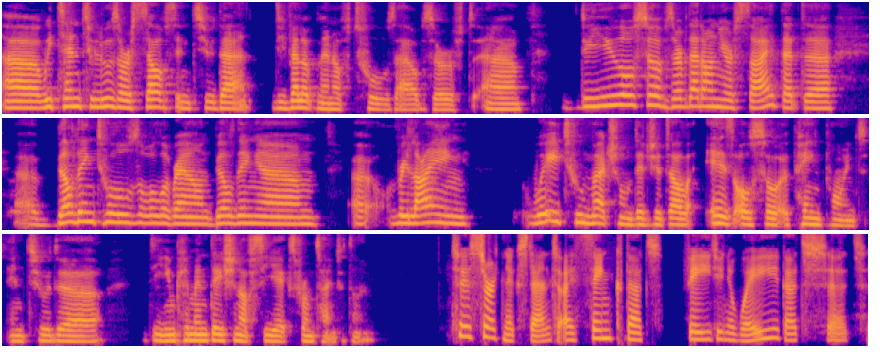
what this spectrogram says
uh, we tend to lose ourselves into that development of tools. I observed. Uh, do you also observe that on your side that uh, uh building tools all around, building, um, uh, relying way too much on digital is also a pain point into the the implementation of CX from time to time? To a certain extent, I think that's fading away. That's uh, it's,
